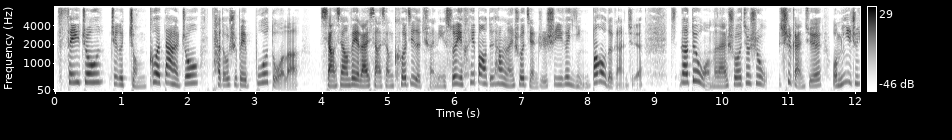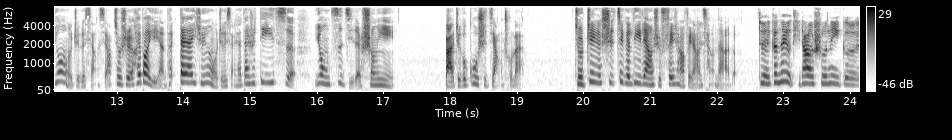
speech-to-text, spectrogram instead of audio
非洲这个整个大洲，它都是被剥夺了。想象未来、想象科技的权利，所以黑豹对他们来说简直是一个引爆的感觉。那对我们来说，就是是感觉我们一直拥有这个想象，就是黑豹也一样，他大家一直拥有这个想象，但是第一次用自己的声音把这个故事讲出来，就这个是这个力量是非常非常强大的。对，刚才有提到说那个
